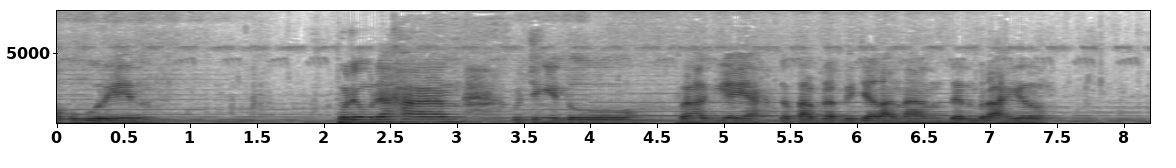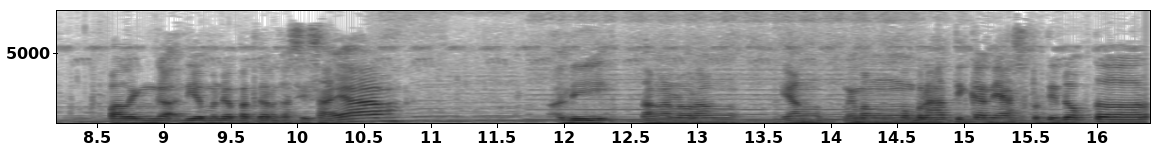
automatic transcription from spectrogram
mau kuburin. Mudah-mudahan kucing itu bahagia ya ketabrak di jalanan dan berakhir. Paling nggak dia mendapatkan kasih sayang di tangan orang yang memang memperhatikan ya seperti dokter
